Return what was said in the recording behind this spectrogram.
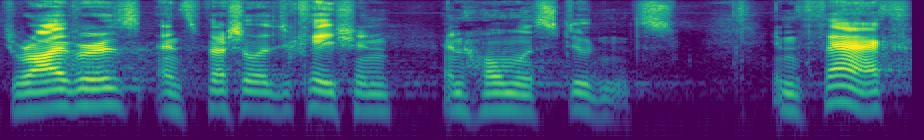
drivers and special education and homeless students. In fact,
